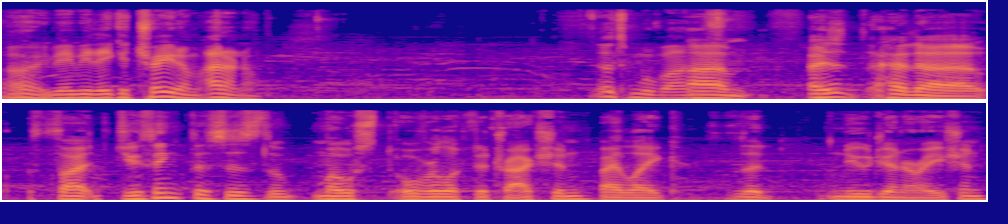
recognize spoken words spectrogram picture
All right, maybe they could trade them. I don't know. Let's move on. Um, I had a thought. Do you think this is the most overlooked attraction by like the new generation?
